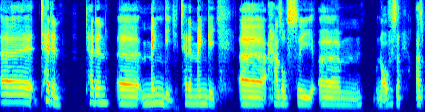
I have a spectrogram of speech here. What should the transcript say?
uh, Teden, Teden uh, Mengi, Teden Mengi, uh, has obviously, um, not obviously, has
